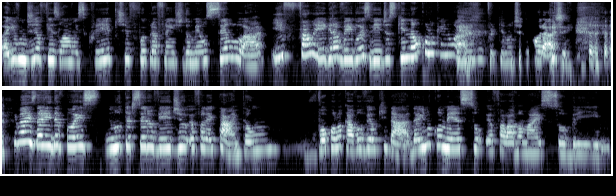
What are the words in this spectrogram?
Aí um dia eu fiz lá um script, fui pra frente do meu celular e falei, gravei dois vídeos que não coloquei no ar, porque não tive coragem. Mas aí depois, no terceiro vídeo, eu falei, tá, então vou colocar, vou ver o que dá. Daí no começo eu falava mais sobre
